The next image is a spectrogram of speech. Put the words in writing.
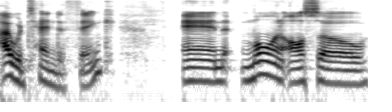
I would tend to think. And Mullen also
